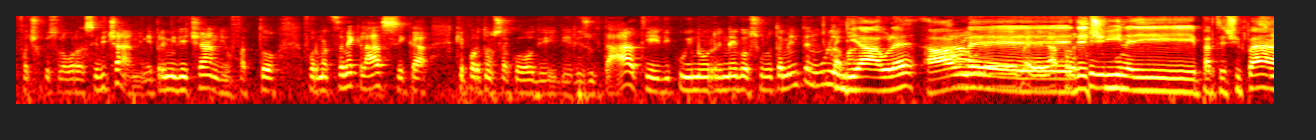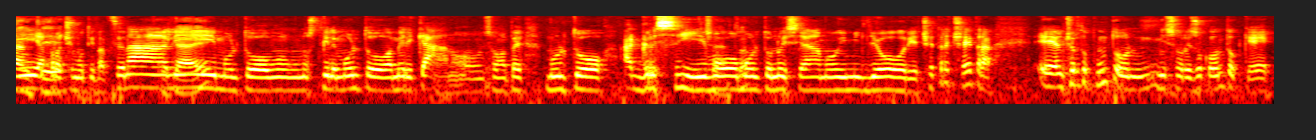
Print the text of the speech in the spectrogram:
faccio questo lavoro da 16 anni, nei primi dieci anni ho fatto formazione classica che porta un sacco di, di risultati, di cui non rinnego assolutamente nulla. Quindi aule, aule, beh, decine di partecipanti. Sì, approcci motivazionali, okay. molto, uno stile molto americano, insomma, molto aggressivo, certo. molto noi siamo i migliori, eccetera, eccetera. E a un certo punto mi sono reso conto che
